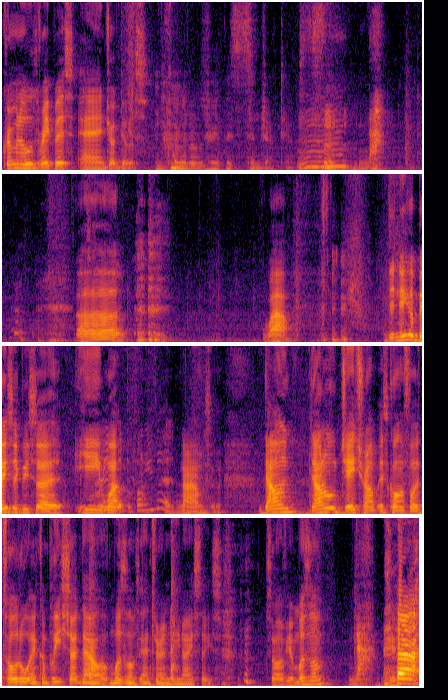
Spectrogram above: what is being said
criminals, rapists, and drug dealers. criminals, rapists, and drug dealers. Mm, nah. Uh, wow. The nigga basically said he Really? want. What the fuck he said? Nah, I'm sorry. Donald Donald J. Trump is calling for a total and complete shutdown of Muslims entering the United States. so if you're Muslim, nah,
